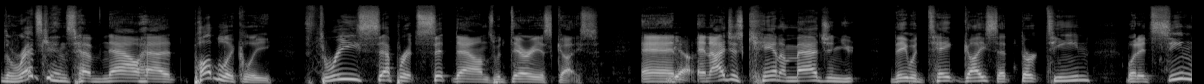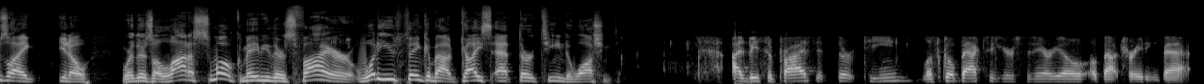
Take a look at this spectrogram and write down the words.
the Redskins have now had publicly three separate sit downs with Derrius Guice. And and I just can't imagine you they would take Guice at 13, but it seems like, you know, where there's a lot of smoke, maybe there's fire. What do you think about Guice at 13 to Washington? I'd be surprised at 13. Let's go back to your scenario about trading back.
